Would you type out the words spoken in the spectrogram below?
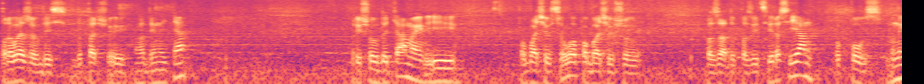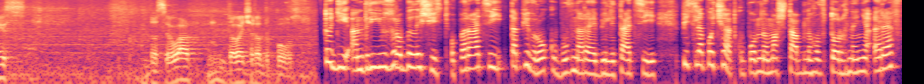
пролежав десь до першої години дня. Прийшов до тями і побачив село, побачив, що позаду позиції росіян, поповз вниз до села, до вечора доповз. Тоді Андрію зробили шість операцій та півроку був на реабілітації. Після початку повномасштабного вторгнення РФ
